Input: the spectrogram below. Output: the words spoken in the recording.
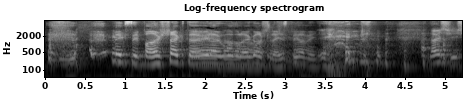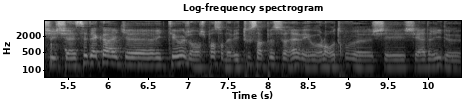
Mec, c'est pas un chat que t'avais Ouais, là, gros, dans la gorge, c'est la SPA, mec. non, je, suis- je suis- je suis assez d'accord avec, euh, avec Théo. Genre, je pense qu'on avait tous un peu ce rêve et on le retrouve euh, chez, chez, Adri de,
